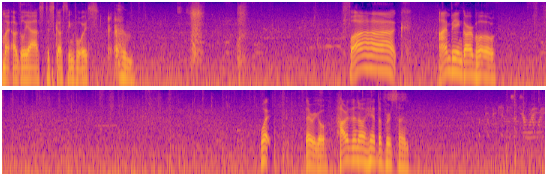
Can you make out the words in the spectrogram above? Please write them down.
My ugly ass, disgusting voice. Fuck! I'm being Garbo. What? There we go. How did it not hit the first time? Kimmy's on your way.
